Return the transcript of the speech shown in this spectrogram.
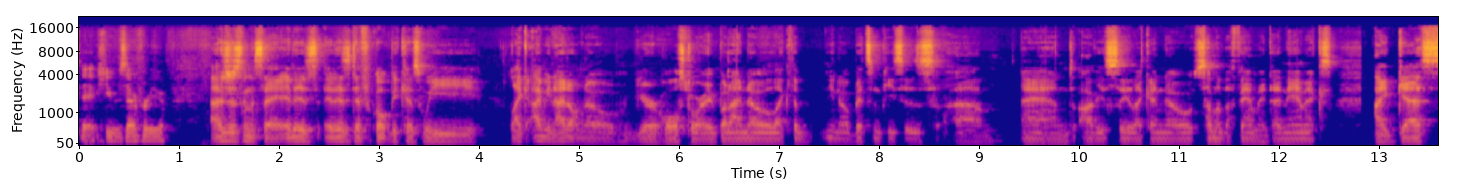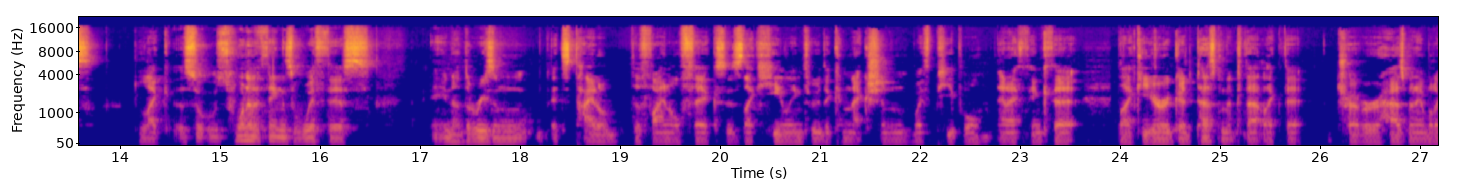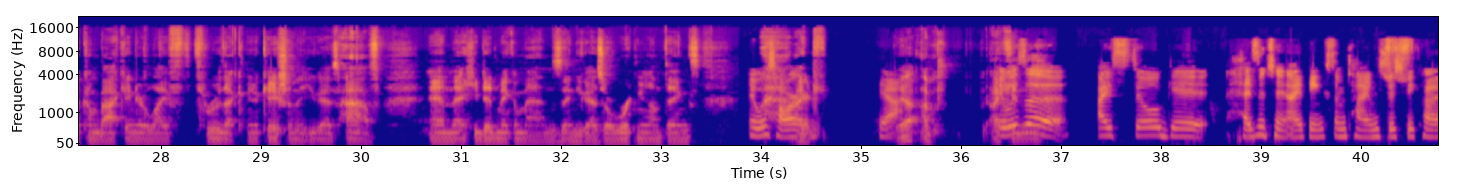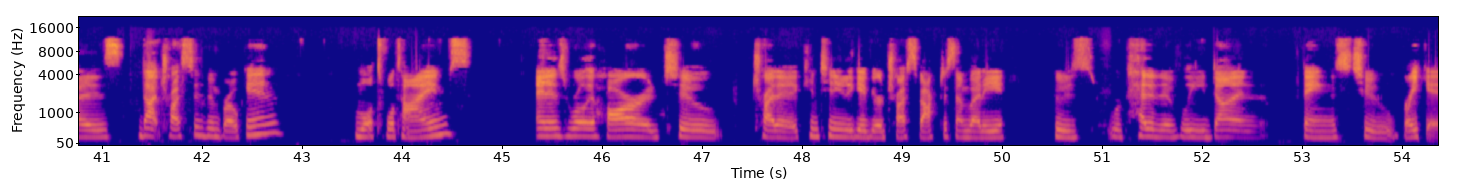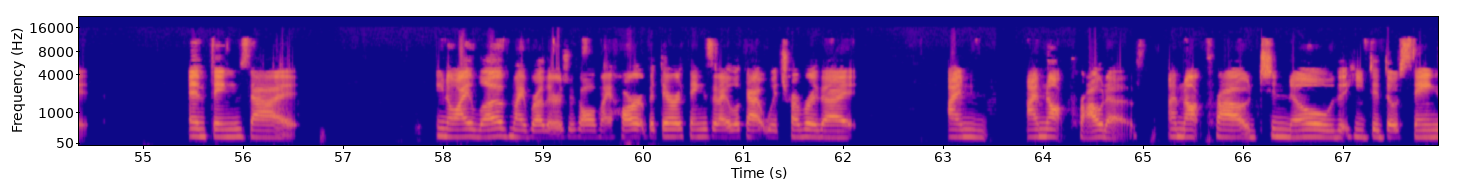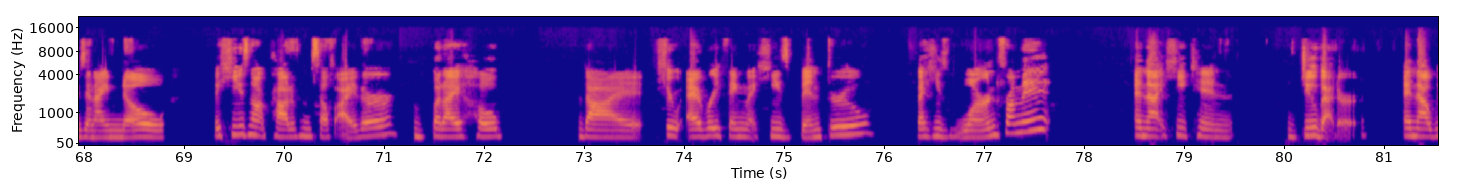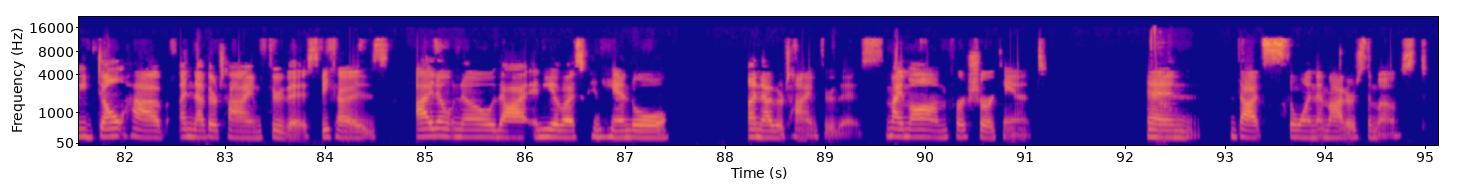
that he was there for you. I was just gonna say it is it is difficult because we like I mean I don't know your whole story, but I know like the you know bits and pieces, um, and obviously like I know some of the family dynamics. I guess like so it's one of the things with this you know the reason it's titled the final fix is like healing through the connection with people and i think that like you're a good testament to that like that trevor has been able to come back in your life through that communication that you guys have and that he did make amends and you guys are working on things. It was hard. I, yeah. yeah I'm, I it can, was a i still get hesitant i think sometimes just because that trust has been broken multiple times and it's really hard to try to continue to give your trust back to somebody who's repetitively done things to break it and things that you know i love my brothers with all of my heart but there are things that i look at with trevor that i'm i'm not proud of. I'm not proud to know that he did those things and i know that he's not proud of himself either but i hope that through everything that he's been through, that he's learned from it and that he can do better and that we don't have another time through this because I don't know that any of us can handle another time through this. My mom for sure can't. And yeah. that's the one that matters the most.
